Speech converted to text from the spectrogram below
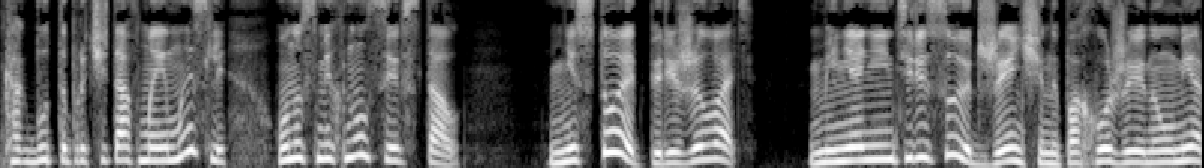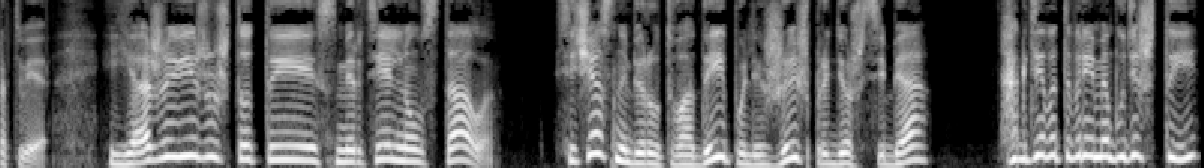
Как будто, прочитав мои мысли, он усмехнулся и встал. «Не стоит переживать. Меня не интересуют женщины, похожие на умертвие. Я же вижу, что ты смертельно устала. Сейчас наберут воды, полежишь, придешь в себя. А где в это время будешь ты?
